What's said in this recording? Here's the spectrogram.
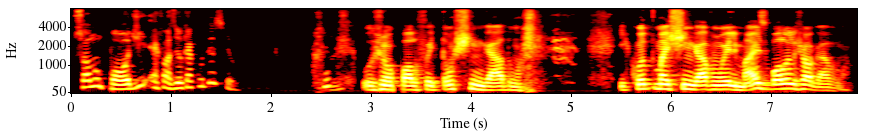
só não pode é fazer o que aconteceu. o João Paulo foi tão xingado, mano. E quanto mais xingavam ele, mais bola ele jogava, mano.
